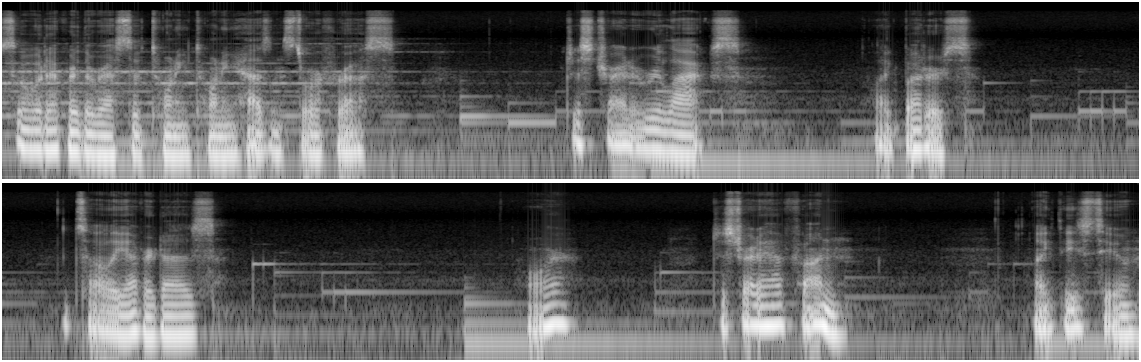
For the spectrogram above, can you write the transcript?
So, whatever the rest of 2020 has in store for us, just try to relax like Butters. That's all he ever does. Or just try to have fun like these two.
